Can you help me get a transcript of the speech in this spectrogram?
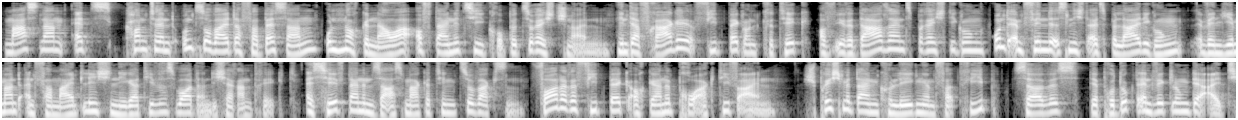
Maßnahmen, Ads, Content und so weiter verbessern und noch genauer auf deine Zielgruppe zurechtschneiden. Hinterfrage Feedback und Kritik auf ihre Daseinsberechtigung und empfinde es nicht als Beleidigung, wenn jemand ein vermeintlich negatives Wort an dich heranträgt. Es hilft deinem SaaS-Marketing zu wachsen. Fordere Feedback auch gerne proaktiv ein. Sprich mit deinen Kollegen im Vertrieb Service, der Produktentwicklung, der IT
